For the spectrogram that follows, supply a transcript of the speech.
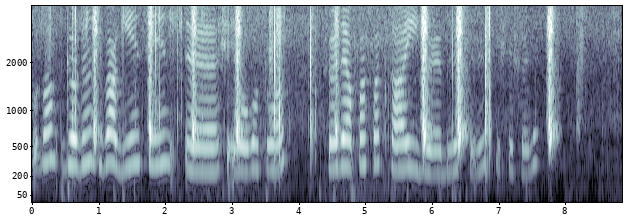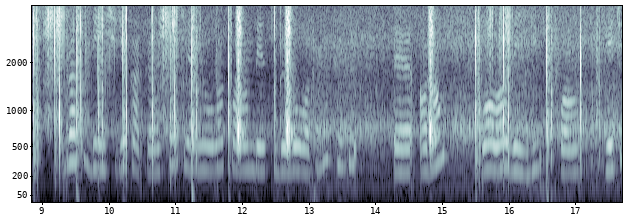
Buradan gördüğünüz gibi Agency'nin e, şey logosu var. Şöyle yaparsak daha iyi görebilirsiniz. İşte şöyle. Burası değişecek arkadaşlar. Yani yollar falan belki böyle olabilir. Çünkü e, adam valla zengin falan. Gerçi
